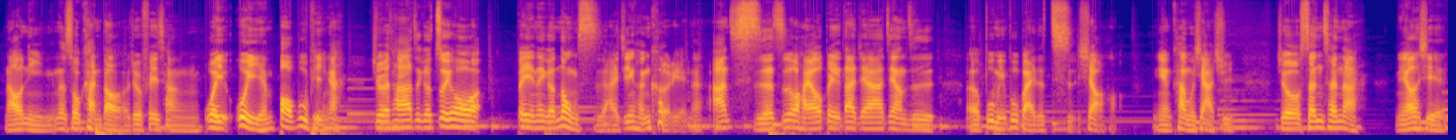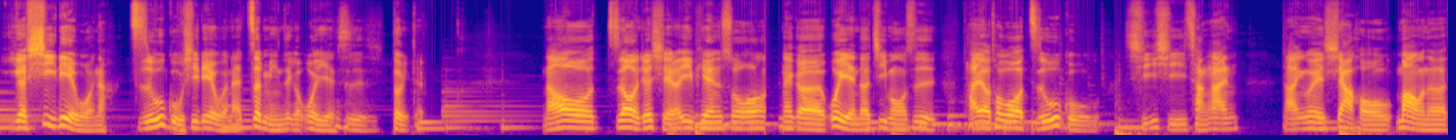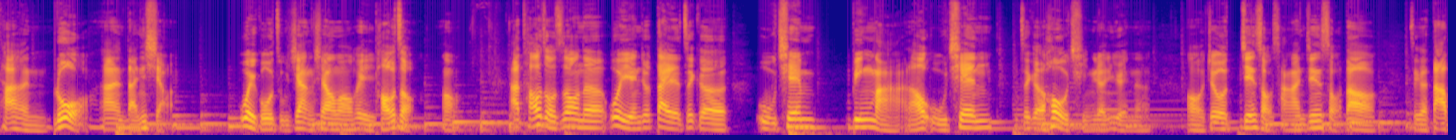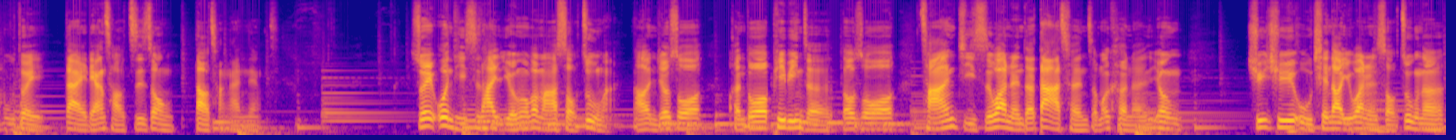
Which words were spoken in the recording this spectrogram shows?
然后你那时候看到了，就非常为魏延抱不平啊，觉得他这个最后被那个弄死啊，已经很可怜了啊，死了之后还要被大家这样子。呃，不明不白的耻笑哈，你也看不下去，就声称啊，你要写一个系列文啊，子午谷系列文来证明这个魏延是对的。然后之后你就写了一篇说，那个魏延的计谋是，他要透过子午谷奇袭长安。那因为夏侯茂呢，他很弱，他很胆小，魏国主将夏侯茂会逃走哦。他逃走之后呢，魏延就带着这个五千。兵马，然后五千这个后勤人员呢，哦，就坚守长安，坚守到这个大部队带粮草辎重到长安这样子。所以问题是，他有没有办法守住嘛？然后你就说，很多批评者都说，长安几十万人的大城，怎么可能用区区五千到一万人守住呢？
